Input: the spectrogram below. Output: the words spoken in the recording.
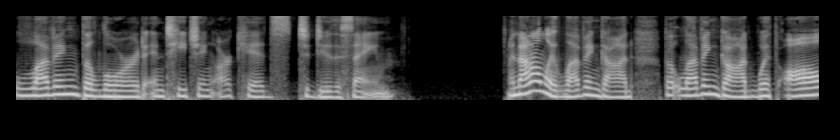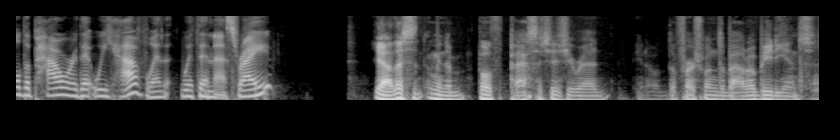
loving the Lord and teaching our kids to do the same. And not only loving God, but loving God with all the power that we have within us, right? Yeah, this is, I mean, the, both passages you read, you know, the first one's about obedience,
